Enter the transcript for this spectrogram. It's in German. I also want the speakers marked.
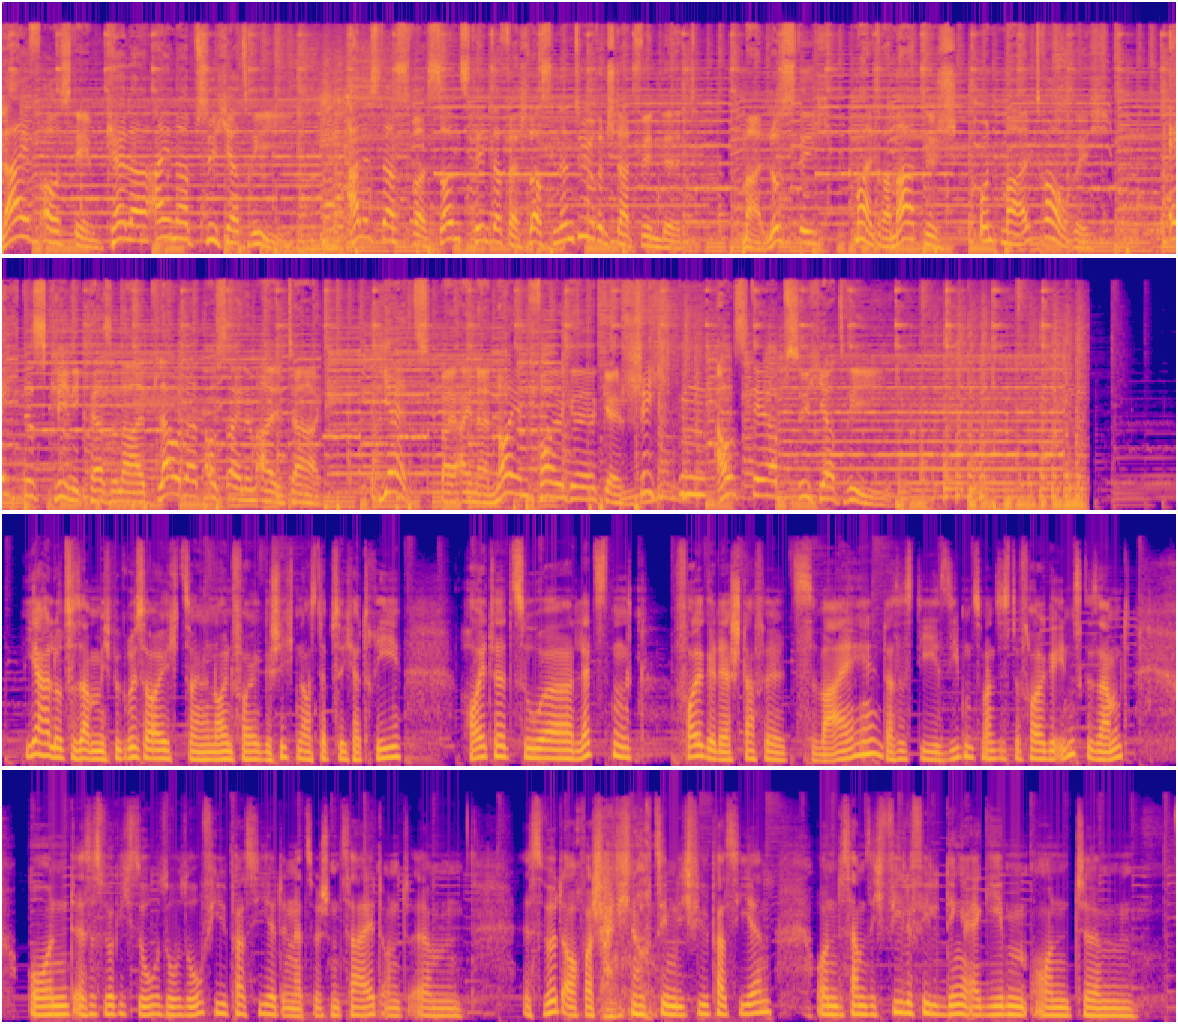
Speaker 1: Live aus dem Keller einer Psychiatrie. Alles das, was sonst hinter verschlossenen Türen stattfindet. Mal lustig, mal dramatisch und mal traurig. Echtes Klinikpersonal plaudert aus seinem Alltag. Jetzt bei einer neuen Folge Geschichten aus der Psychiatrie.
Speaker 2: Ja, hallo zusammen. Ich begrüße euch zu einer neuen Folge Geschichten aus der Psychiatrie. Heute zur letzten Folge der Staffel 2. Das ist die 27. Folge insgesamt. Und es ist wirklich so, so, so viel passiert in der Zwischenzeit. Und ähm, es wird auch wahrscheinlich noch ziemlich viel passieren. Und es haben sich viele, viele Dinge ergeben. Und ähm,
